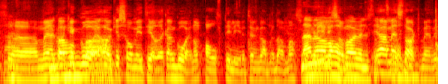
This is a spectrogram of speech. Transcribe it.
Så, men jeg, kan ikke gå, jeg har jo ikke så mye tid at jeg kan gå gjennom alt i livet til den gamle dama. Så Nei, det men blir hva hoppa veldig stort. ja, men Jeg starter med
